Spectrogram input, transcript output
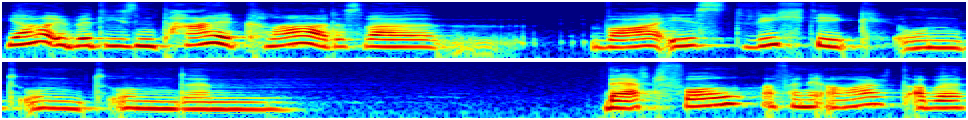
ja. über diesen Teil. Klar, das war, war ist wichtig und, und, und ähm, wertvoll auf eine Art, aber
